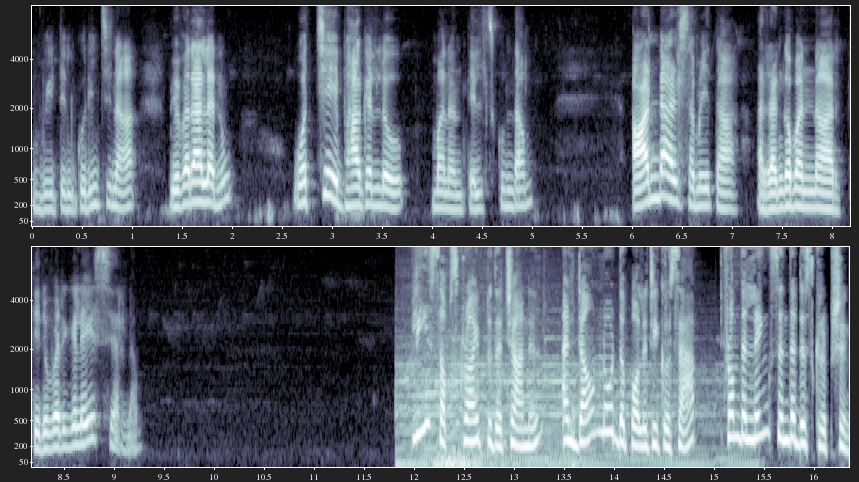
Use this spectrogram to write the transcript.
వీటిని గురించిన వివరాలను వచ్చే భాగంలో మనం తెలుసుకుందాం ఆండాళ్ సమేత రంగమన్నార్ తిరువరిగలే శరణం Please subscribe to the channel and download the Politicos app from the links in the description.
